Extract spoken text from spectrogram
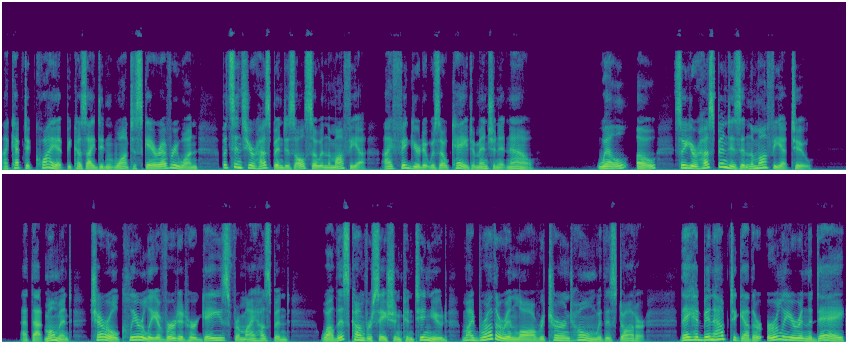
I kept it quiet because I didn't want to scare everyone, but since your husband is also in the mafia, I figured it was okay to mention it now. Well, oh, so your husband is in the mafia, too. At that moment, Cheryl clearly averted her gaze from my husband. While this conversation continued, my brother in law returned home with his daughter. They had been out together earlier in the day,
